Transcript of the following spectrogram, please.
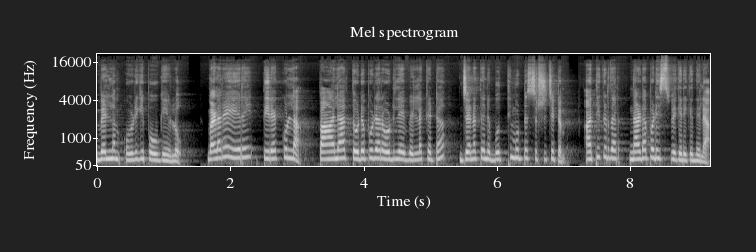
വെള്ളം ഒഴുകിപ്പോവുകയുള്ളൂ. വളരെയേറെ തിരക്കുള്ള പാലാ തൊടുപുഴ റോഡിലെ വെള്ളക്കെട്ട് ജനത്തിന് ബുദ്ധിമുട്ട് സൃഷ്ടിച്ചിട്ടും അധികൃതർ നടപടി സ്വീകരിക്കുന്നില്ല.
